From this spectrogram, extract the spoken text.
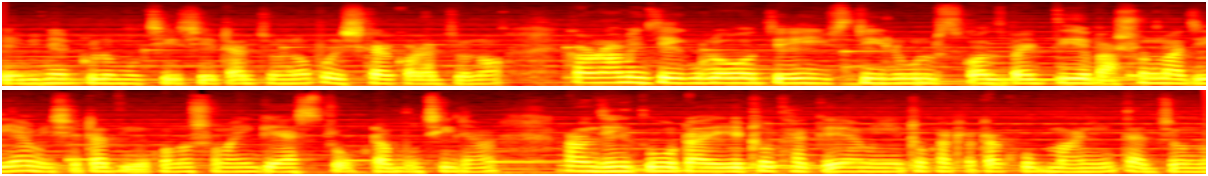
ক্যাবিনেটগুলো মুছি, সেটার জন্য পরিষ্কার করার জন্য। কারণ আমি যেগুলো, যেই স্টিল উল, স্কচ বাইট দিয়ে বাসন মাজি, আমি সেটা দিয়ে কোনো সময় গ্যাস স্টোভটা মুছি না। কারণ যেহেতু ওটা এঁঠো থাকে, আমি এঁঠো কাটাটা খুব মানি তার জন্য।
